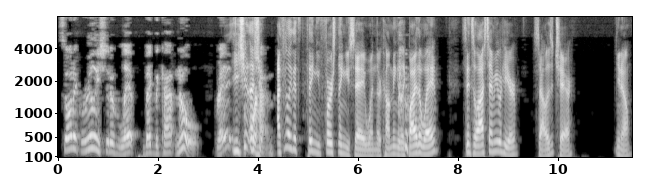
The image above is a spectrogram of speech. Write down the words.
Sonic really should have let Big the cat know, right? you should, I should. I feel like that's the thing you first thing you say when they're coming is like, by the way, since the last time you were here, Sally's a chair. You know,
